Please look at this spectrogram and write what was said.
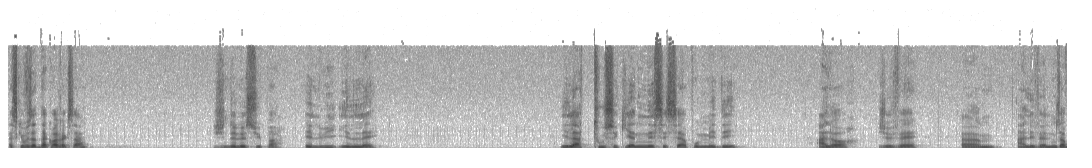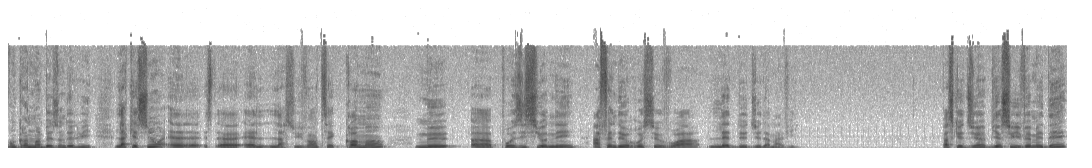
Est-ce que vous êtes d'accord avec ça? Je ne le suis pas, et lui, il l'est il a tout ce qui est nécessaire pour m'aider, alors je vais euh, vers lui. Nous avons grandement besoin de lui. La question euh, euh, est la suivante, c'est comment me positionner afin de recevoir l'aide de Dieu dans ma vie? Parce que Dieu, bien sûr, il veut m'aider,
